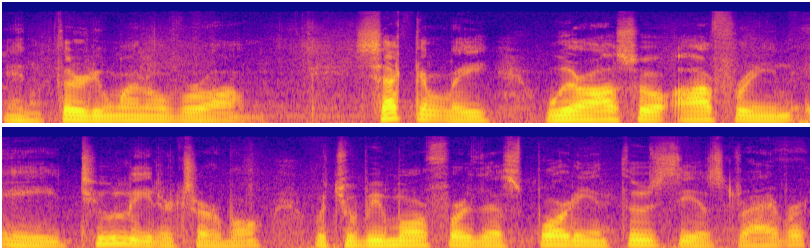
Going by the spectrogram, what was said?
and 31 overall. Secondly, we're also offering a two liter turbo, which will be more for the sporty enthusiast driver.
